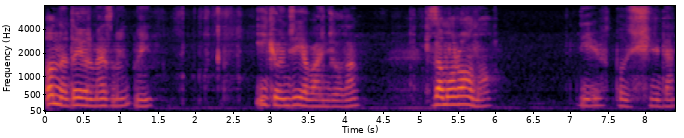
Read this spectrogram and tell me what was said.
Onları da yorum yazmayı unutmayın. İlk önce yabancı olan Zamorano diye futbolcu Şili'den.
